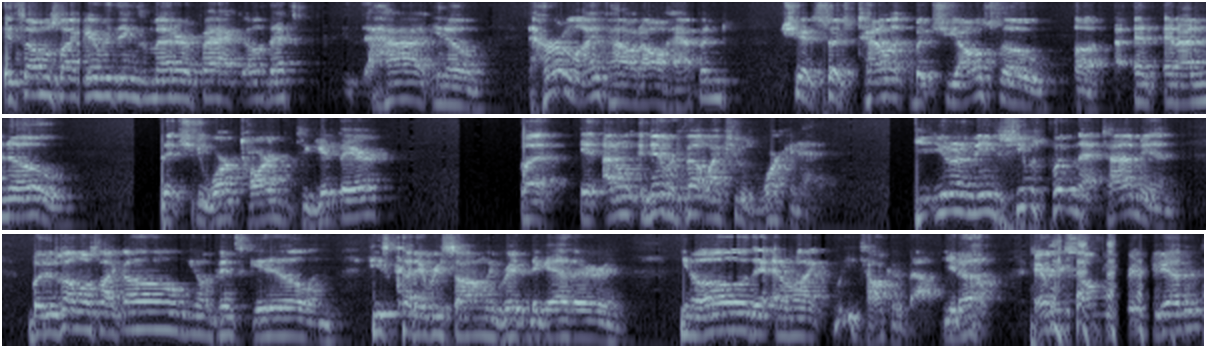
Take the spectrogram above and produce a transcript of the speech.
It's almost like everything's a matter of fact. Oh, that's how you know her life, how it all happened. She had such talent, but she also, uh, and and I know that she worked hard to get there, but it, I don't. It never felt like she was working at it. You, you know what I mean? She was putting that time in, but it was almost like, oh, you know, Vince Gill, and he's cut every song we've written together, and you know, oh, and I'm like, what are you talking about? You know, every song we've written together.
